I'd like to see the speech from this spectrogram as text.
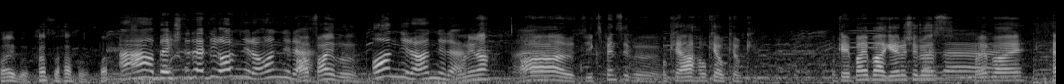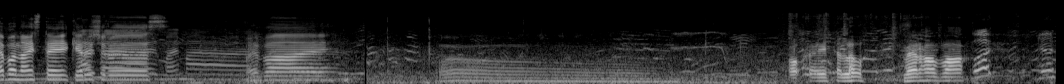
5 하프 하프 Aa 5 lira değil 10 lira 10 lira. 아5 10 lira 10 lira. 올리나? 아 expensive 오케이 아 오케이 오케이 오케이 오케이 바이바이 게르슈르스 바이바이. 바이바이 Have a nice day 게르슈르스 Bye bye. Bye bye. Okay, hello. Merhaba. Bak gel.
